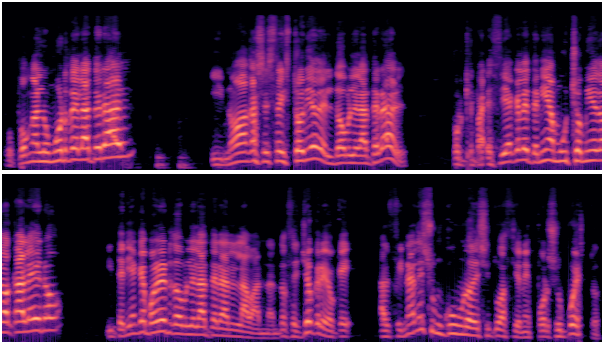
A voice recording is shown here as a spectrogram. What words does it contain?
pues ponga el humor de lateral y no hagas esta historia del doble lateral. Porque parecía que le tenía mucho miedo a Calero y tenía que poner doble lateral en la banda. Entonces yo creo que al final es un cúmulo de situaciones, por supuesto.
